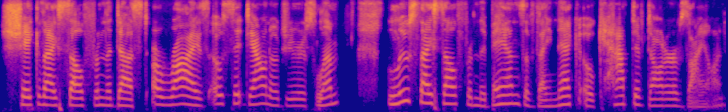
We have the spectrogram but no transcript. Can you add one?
Shake thyself from the dust. Arise, O sit down, O Jerusalem. Loose thyself from the bands of thy neck, O captive daughter of Zion.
